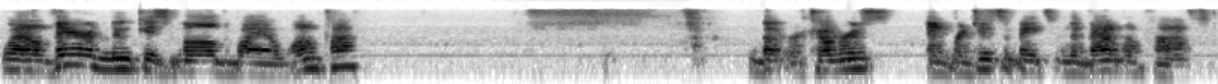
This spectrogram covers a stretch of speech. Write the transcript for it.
While there, Luke is mauled by a Wampa, but recovers and participates in the Battle of Hoth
